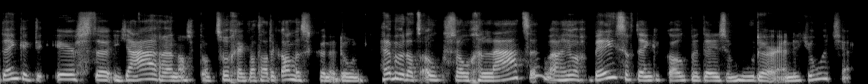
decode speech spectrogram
denk ik, de eerste jaren, als ik dan terugkijk, wat had ik anders kunnen doen? Hebben we dat ook zo gelaten? We waren heel erg bezig, denk ik, ook met deze moeder en het jongetje.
